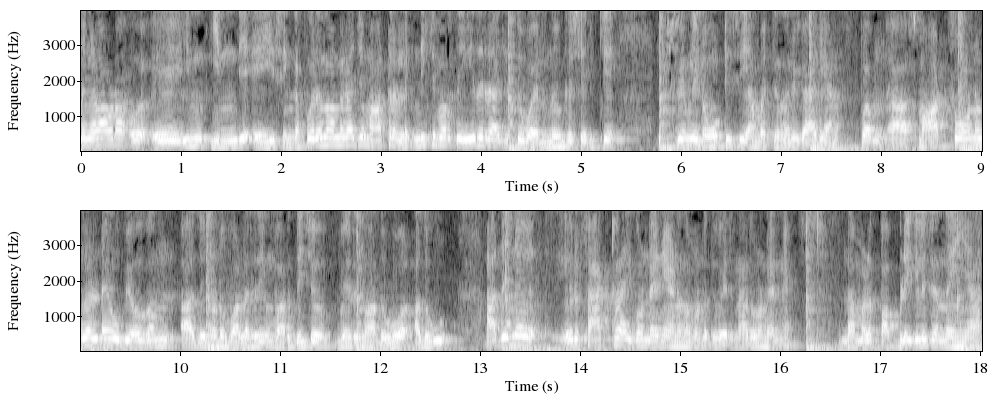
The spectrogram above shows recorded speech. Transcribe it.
നിങ്ങളവിടെ അവിടെ ഇന്ത്യ ഈ സിംഗപ്പൂർ എന്ന് പറഞ്ഞ രാജ്യം മാത്രമല്ല ഇന്ത്യയ്ക്ക് പുറത്ത് ഏത് രാജ്യത്ത് പോയാലും നിങ്ങൾക്ക് ശരിക്ക് എക്സ്ട്രീംലി നോട്ടീസ് ചെയ്യാൻ പറ്റുന്ന ഒരു കാര്യമാണ്. ഇപ്പം സ്മാർട്ട് ഫോണുകളുടെ ഉപയോഗം അതിനോട് വളരെയധികം വർദ്ധിച്ചു വരുന്നു. അതുപോ അത് അതിന് ഒരു ഫാക്ടർ ആയിക്കൊണ്ട് തന്നെയാണ് നമ്മുടെ ഇത് വരുന്നത്. അതുകൊണ്ട് തന്നെ നമ്മൾ പബ്ലിക്കിൽ ചെന്ന് കഴിഞ്ഞാൽ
